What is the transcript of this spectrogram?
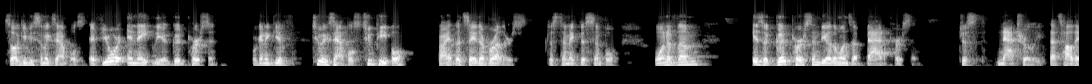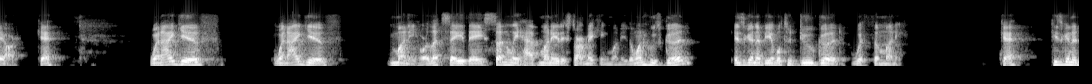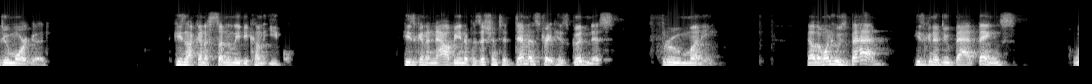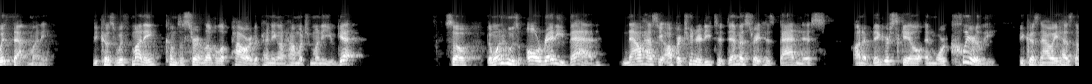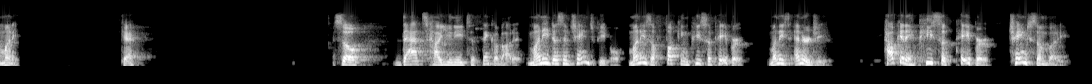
So I'll give you some examples. If you're innately a good person, we're going to give two examples, two people, right? Let's say they're brothers, just to make this simple. One of them is a good person, the other one's a bad person just naturally. That's how they are. Okay. When I give, when I give money, or let's say they suddenly have money, they start making money, the one who's good is going to be able to do good with the money. Okay. He's going to do more good. He's not going to suddenly become evil. He's going to now be in a position to demonstrate his goodness through money. Now, the one who's bad, he's going to do bad things with that money because with money comes a certain level of power depending on how much money you get. So the one who's already bad now has the opportunity to demonstrate his badness on a bigger scale and more clearly because now he has the money. Okay? So that's how you need to think about it. Money doesn't change people. Money's a fucking piece of paper. Money's energy. How can a piece of paper change somebody?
